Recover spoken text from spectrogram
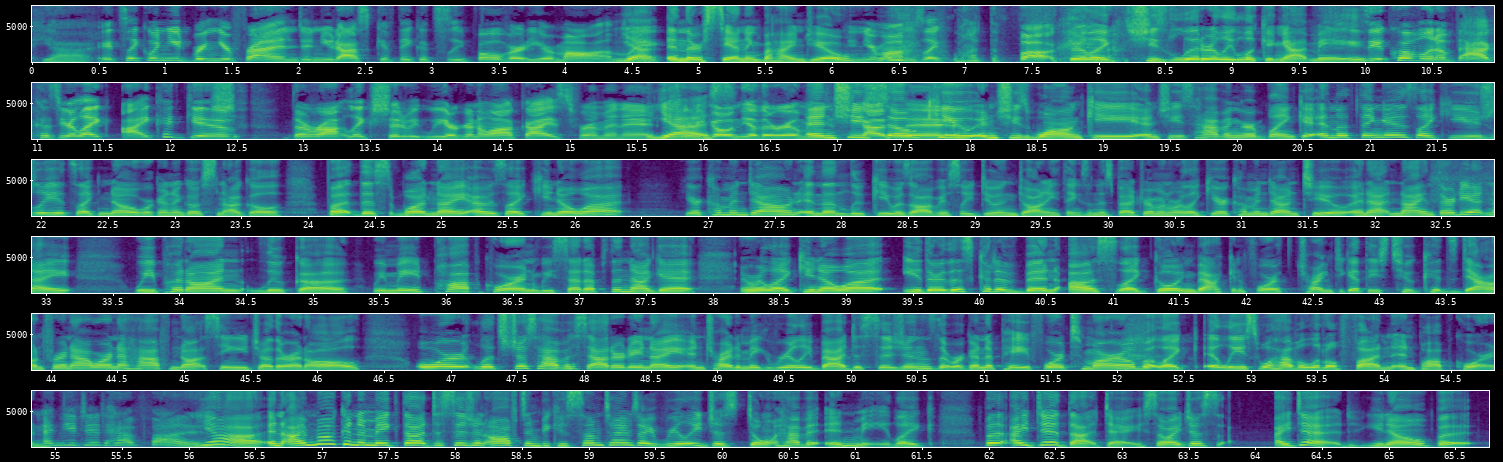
Yeah, it's like when you'd bring your friend and you'd ask if they could sleep over to your mom. Yeah, like, and they're standing behind you. and your mom's like, "What the fuck?" They're like, she's literally looking at it's me. the equivalent of that because you're like, I could give the wrong. Like, should we? We are gonna lock eyes for a minute. We go in the other room and, And she's so it? cute and she's wonky and she's having her blanket. And the thing is, like, usually it's like, no, we're going to go snuggle. But this one night, I was like, you know what? You're coming down. And then Lukey was obviously doing Donnie things in his bedroom. And we're like, you're coming down too. And at 9.30 at night, we put on Luca, we made popcorn, we set up the nugget, and we're like, you know what? Either this could have been us like going back and forth trying to get these two kids down for an hour and a half, not seeing each other at all, or let's just have a Saturday night and try to make really bad decisions that we're going to pay for tomorrow, but like at least we'll have a little fun and popcorn. And you did have fun. Yeah, and I'm not going to make that decision often because sometimes I really just don't have it in me. Like, but I did that day. So I just I did, you know, but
